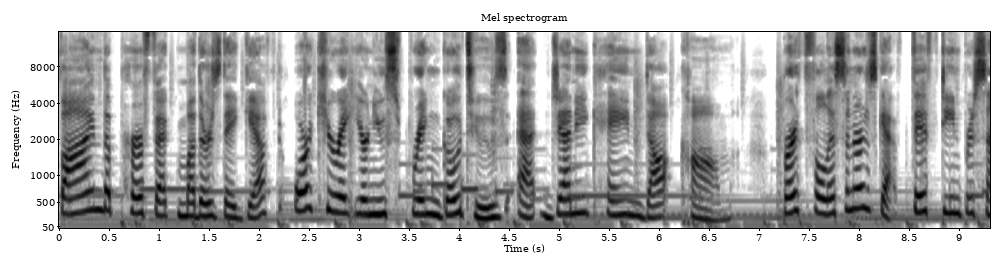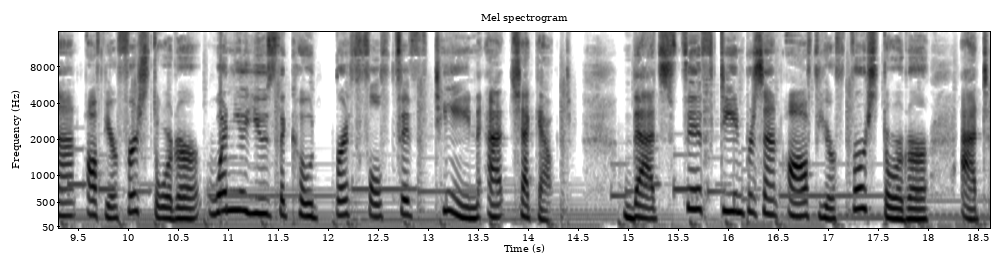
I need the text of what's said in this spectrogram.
Find the perfect Mother's Day gift or curate your new spring go tos at jennikayne.com. Birthful listeners get 15% off your first order when you use the code BIRTHFUL15 at checkout. That's 15% off your first order at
